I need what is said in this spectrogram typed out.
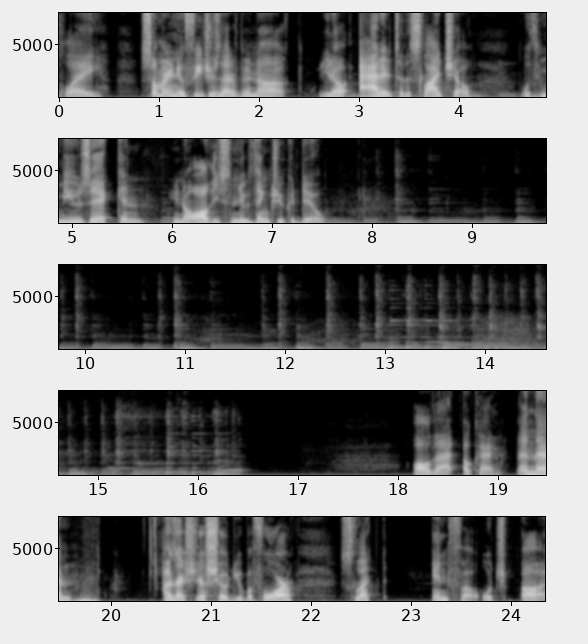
play so many new features that have been uh, you know added to the slideshow with music and you know all these new things you could do. All that. Okay. And then as I just showed you before, select info, which uh,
